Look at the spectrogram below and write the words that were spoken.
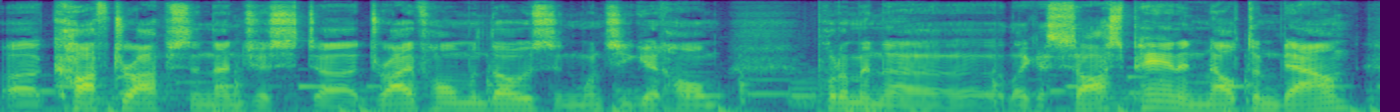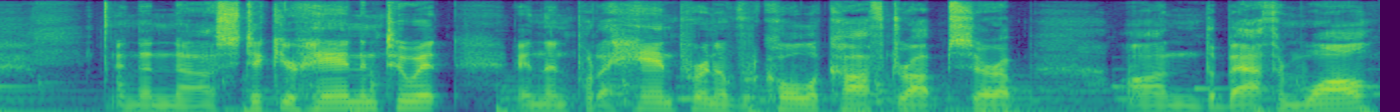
uh, cough drops and then just uh, drive home with those. And once you get home, put them in a like a saucepan and melt them down and then uh, stick your hand into it and then put a handprint of Ricola cough drop syrup on the bathroom wall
